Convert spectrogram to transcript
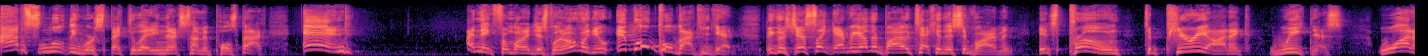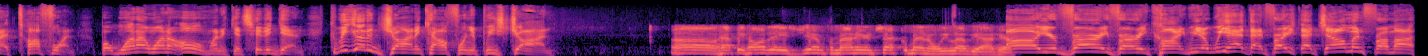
absolutely worth speculating the next time it pulls back. And I think from what I just went over with you, it will pull back again. Because just like every other biotech in this environment, it's prone to periodic weakness. What a tough one, but one I want to own when it gets hit again. Can we go to John in California, please, John? Oh, happy holidays, Jim, from out here in Sacramento. We love you out here. Oh, you're very, very kind. You know, we had that very that gentleman from uh,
